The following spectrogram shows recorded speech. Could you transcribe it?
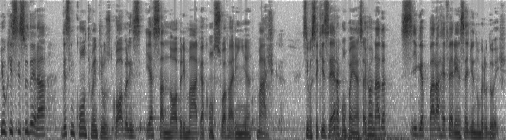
e o que se sucederá desse encontro entre os goblins e essa nobre maga com sua varinha mágica. Se você quiser acompanhar essa jornada, siga para a referência de número 2.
